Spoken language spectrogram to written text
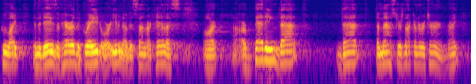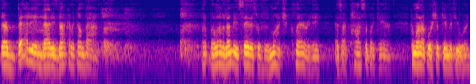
who, like in the days of Herod the Great or even of his son Archelaus, are, are betting that, that the master is not going to return, right? They're betting that he's not going to come back. But beloved, let me say this with as much clarity as I possibly can. Come on up, worship team, if you would.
